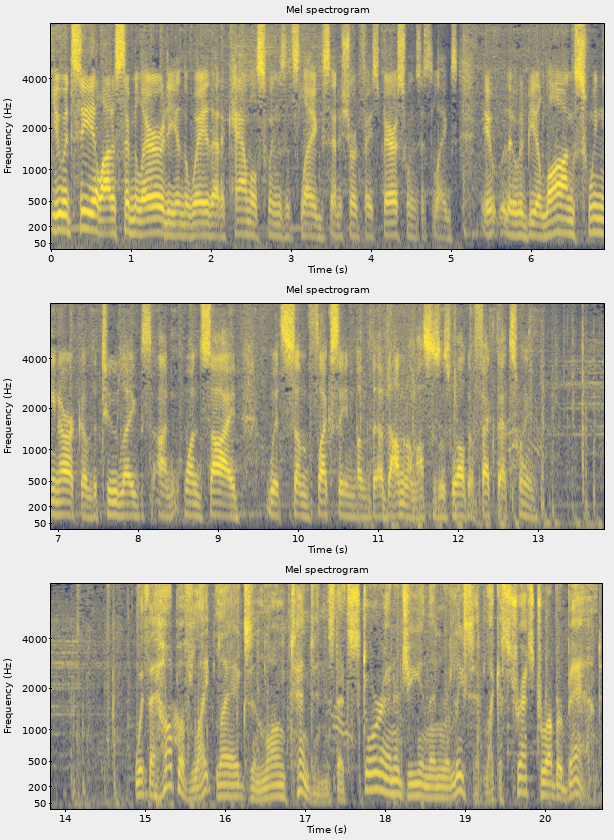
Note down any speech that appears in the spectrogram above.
You would see a lot of similarity in the way that a camel swings its legs and a short-faced bear swings its legs. It, there would be a long swinging arc of the two legs on one side with some flexing of the abdominal muscles as well to affect that swing. With the help of light legs and long tendons that store energy and then release it like a stretched rubber band,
